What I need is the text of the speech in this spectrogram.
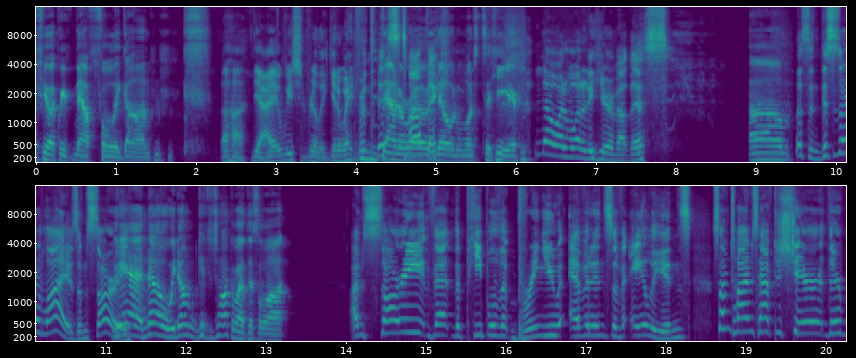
feel like we've now fully gone Uh-huh. Yeah, we should really get away from this down a road no one wants to hear. No one wanted to hear about this. Um. Listen, this is our lives. I'm sorry. Yeah. No, we don't get to talk about this a lot. I'm sorry that the people that bring you evidence of aliens sometimes have to share their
